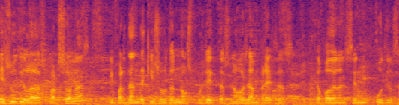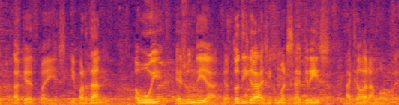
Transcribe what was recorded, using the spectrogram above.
és útil a les persones i per tant d'aquí surten nous projectes, noves empreses que poden ser útils a aquest país. I per tant, avui és un dia que tot i que hagi començat gris, acabarà molt bé.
